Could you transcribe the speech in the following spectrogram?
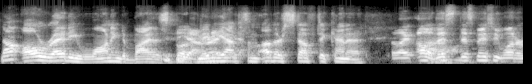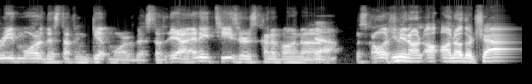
not already wanting to buy this book? Yeah, Maybe right, you have yeah. some other stuff to kind of They're like, oh, this Wow. this makes me want to read more of this stuff and get more of this stuff. Yeah, any teasers kind of on uh, Yeah. the scholarship. You mean on, on other chapters?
